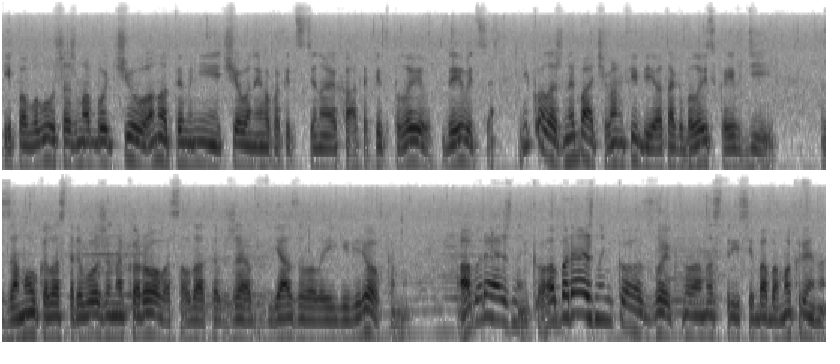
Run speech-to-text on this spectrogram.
І Павлуша ж, мабуть, чув, воно темніє, човен його попід стіною хати. Підплив, дивиться. Ніколи ж не бачив амфібії отак близько і в дії. Замовкала стривожена корова, солдати вже обв'язували її вірьовками. Обережненько, обережненько. зойкнула на стрісі баба Макрина.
